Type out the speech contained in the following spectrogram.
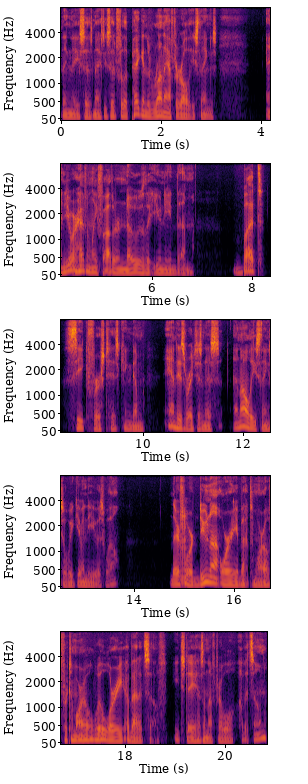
thing that he says next. He said, "For the pagans run after all these things." and your heavenly Father knows that you need them. But seek first his kingdom and his righteousness, and all these things will be given to you as well. Therefore, do not worry about tomorrow, for tomorrow will worry about itself. Each day has enough trouble of its own.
